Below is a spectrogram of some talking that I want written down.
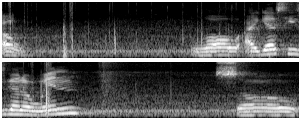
Oh. Lol, I guess he's gonna win. So.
